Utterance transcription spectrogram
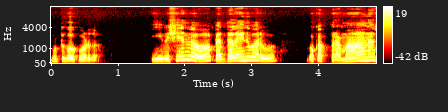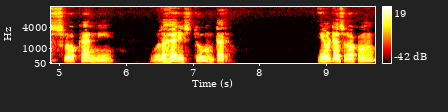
ముట్టుకోకూడదు. ఈ విషయంలో పెద్దలైన వారు ఒక ప్రమాణ శ్లోకాన్ని ఉదహరిస్తూ ఉంటారు. ఏమిటా శ్లోకం?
